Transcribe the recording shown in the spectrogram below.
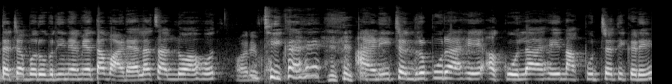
त्याच्या बरोबरीने आम्ही आता वाड्याला चाललो आहोत. ठीक आहे. आणि चंद्रपूर आहे अकोला आहे नागपूरच्या तिकडे.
